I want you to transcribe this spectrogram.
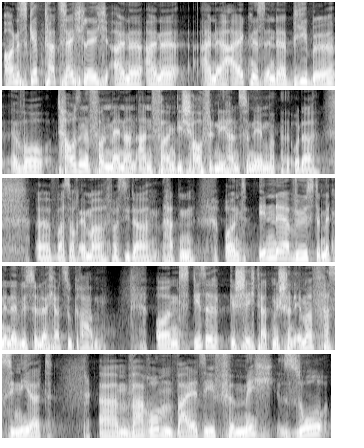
und es gibt tatsächlich eine, eine, ein Ereignis in der Bibel, wo Tausende von Männern anfangen, die Schaufel in die Hand zu nehmen äh, oder äh, was auch immer, was sie da hatten, und in der Wüste, mitten in der Wüste Löcher zu graben. Und diese Geschichte hat mich schon immer fasziniert. Ähm, warum? Weil sie für mich so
